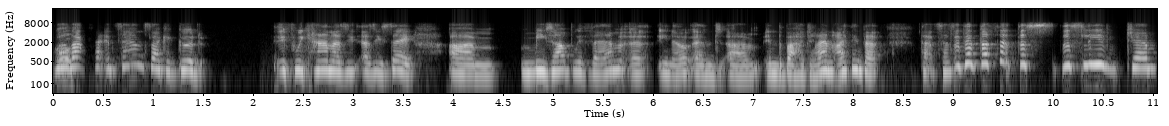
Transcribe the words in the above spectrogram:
Well, Well- that it sounds like a good, if we can, as you, as you say, um, meet up with them, uh, you know, and um, in the back glen. I think that that sounds like the the, the, the, the sleeve gem.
